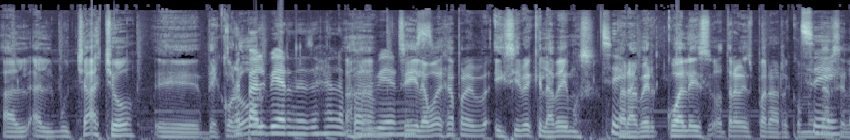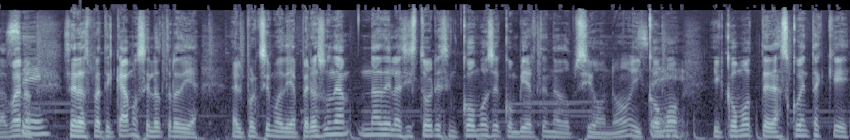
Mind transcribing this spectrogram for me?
al, muchacho eh, de color. Para el viernes, déjala para el viernes. Sí, la voy a dejar para el, y sirve que la vemos para ver cuál es otra vez para recomendárselas. bueno, se las platicamos el otro día, el próximo día, pero es una, una de las historias en cómo se convierte en adopción, ¿no? Y cómo, y cómo te das cuenta que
